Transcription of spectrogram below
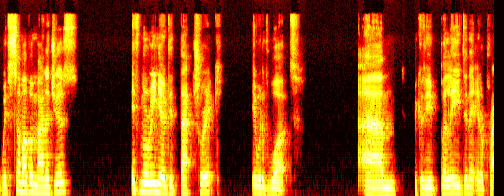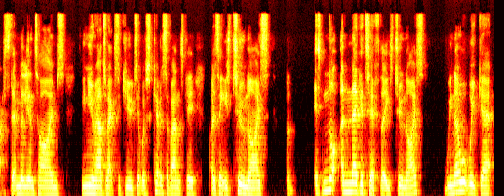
with some other managers, if Mourinho did that trick, it would have worked. Um, because he believed in it, he'd have practiced it a million times. He knew how to execute it. With Kevin Savansky, I just think he's too nice. It's not a negative that he's too nice. We know what we get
